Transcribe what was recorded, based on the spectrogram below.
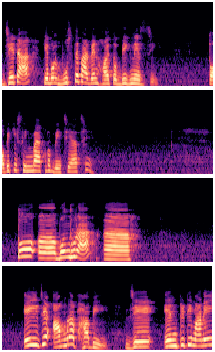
যেটা কেবল বুঝতে পারবেন হয়তো বিঘ্নেশজি। তবে কি সিম্বা এখনও বেঁচে আছে? তো বন্ধুরা এই যে আমরা ভাবি যে এনটিটি মানেই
